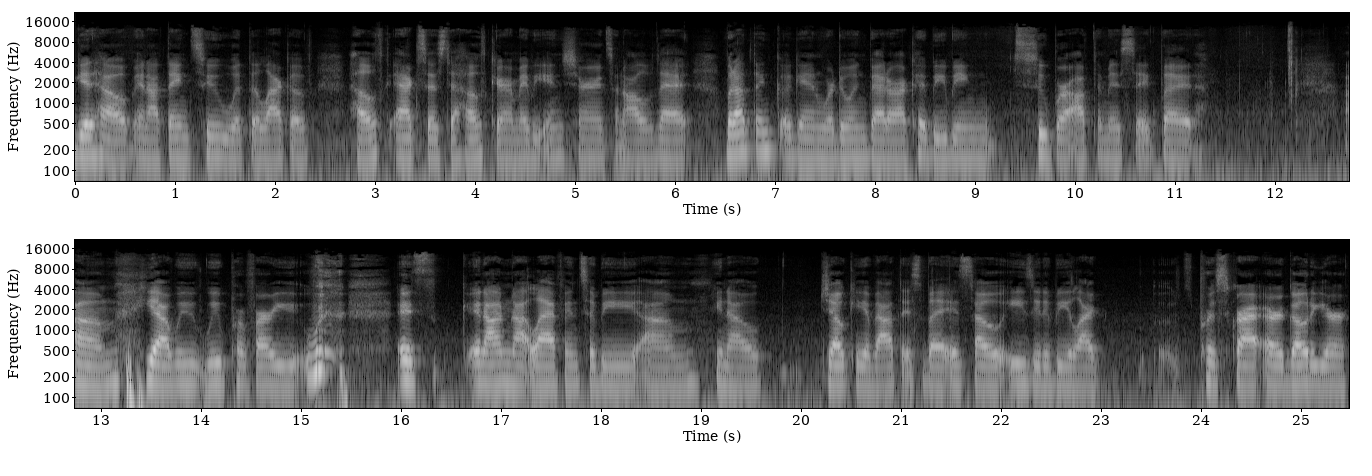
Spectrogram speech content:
get help. And i think too with the lack of health access to health care and maybe insurance and all of that. But i think again we're doing better. I could be being super optimistic but um yeah we we prefer you. It's and i'm not laughing to be um you know jokey about this, but it's so easy to be like prescribe or go to your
